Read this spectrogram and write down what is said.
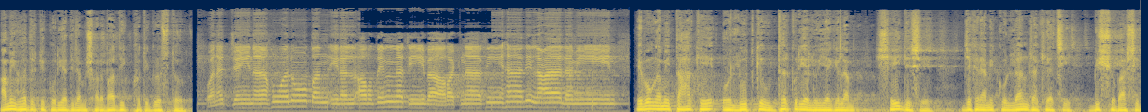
আমি উহাদেরকে করিয়া দিলাম সর্বাধিক ক্ষতিগ্রস্ত। এবং আমি তাহাকে ও লুতকে উদ্ধার করিয়া লইয়া গেলাম সেই দেশে যেখানে আমি কল্যাণ রাখিয়াছি বিশ্ববাসীর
